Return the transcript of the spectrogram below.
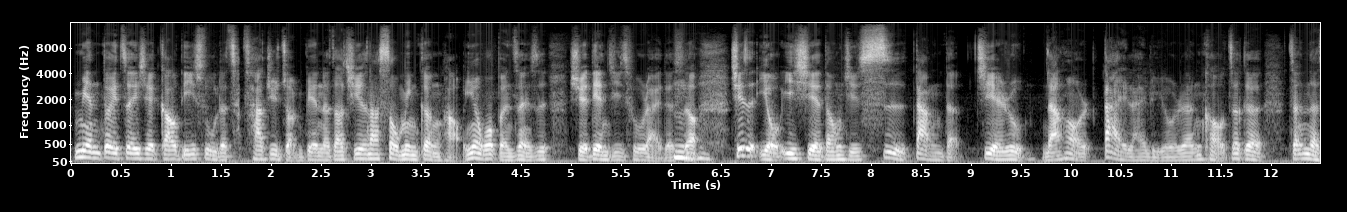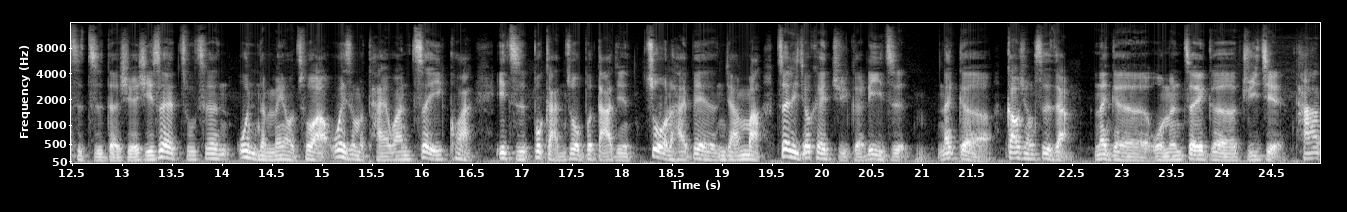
面对这一些高低速的差距转变的时候，其实它寿命更好。因为我本身也是学电机出来的时候，其实有一些东西适当的介入，然后带来旅游人口，这个真的是值得学习。所以主持人问的没有错啊，为什么台湾这一块一直不敢做、不打紧，做了还被人家骂？这里就可以举个例子，那个高雄市长。那个我们这个菊姐，她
